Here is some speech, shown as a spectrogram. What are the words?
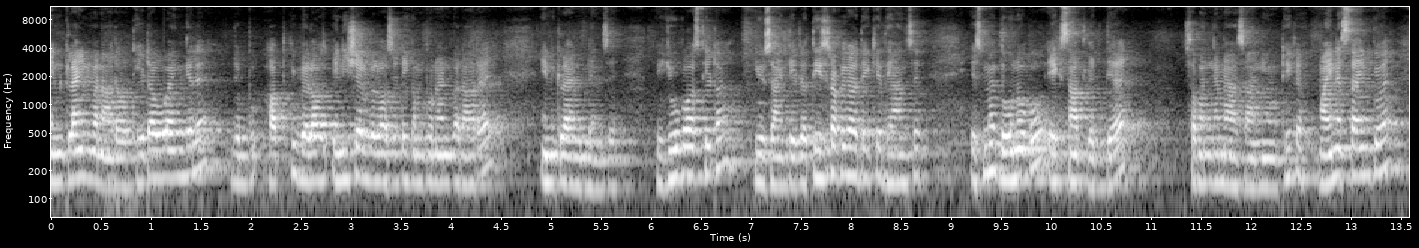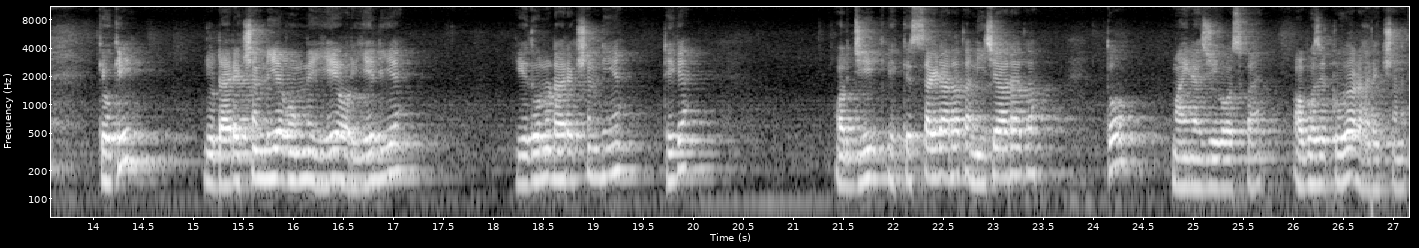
इंक्लाइन बना रहा हो थीटा वो एंगल है जो आपकी इनिशियल वेलोसिटी कंपोनेंट बना रहा है इंक्लाइन प्लेन से। तो u cos theta u sine theta तीसरा फिगर देखिए ध्यान से। इसमें दोनों को एक साथ लिख दिया है। समझने में आसानी हो, ठीक है? माइनस साइन क्यों है? क्योंकि जो डायरेक्शन लिए वो हमने ये और ये लिए ये दोनों डायरेक्शन लिए हैं, ठीक है? और जी किस साइड आ रहा था? नीचे आ रहा था। तो minus g cos five opposite to the direction है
